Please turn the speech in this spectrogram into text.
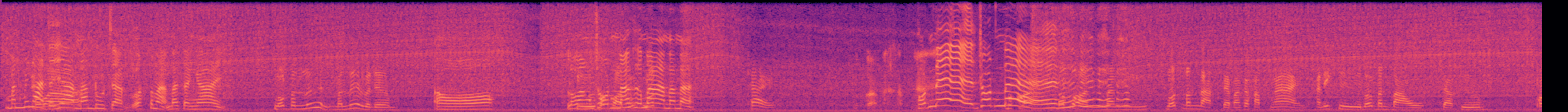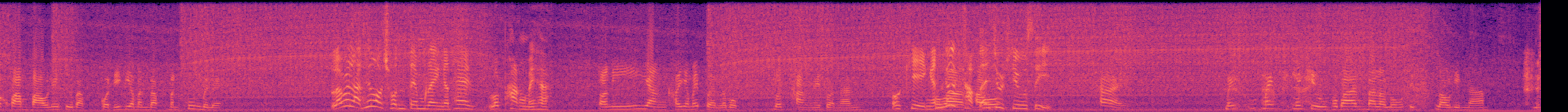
มันไม่น่าจะเพจะราะว่ายากนะดูจากลักษณะน่าจะง่ายรถมันลื่นมันลื่นกว่าเดิมอ๋อระวังชนนะข้างหน้านั่นน่ะ ใช่เมื่อ ก่อนนะครับชนแน่ชนแน่เมื่อก่อนมันรถมันหนักแต่มันก็ขับง่าย อันนี้คือรถมันเบาแต่คือเพราะความเบานี่คือแบบกดนิดเดียวมันแบบมันพุ่งไปเลย แล้วเวลาที่เราชนเต็มแรงกระแทกรถพังไหมคะตอนนี้ยังเขายังไม่เปิดระบบรถพังในส่วนนั้น โอเค งั้นเพก็ราะว่าขับได้เขาชิวๆสิใช่ ไม่ไม่ไม่คิวเพราะบ้านบ้านเราลงติดเราริมน้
